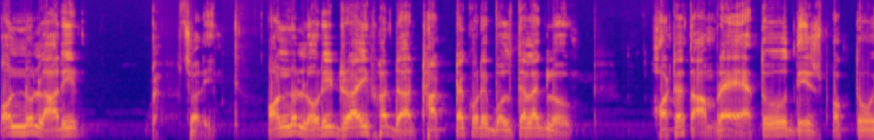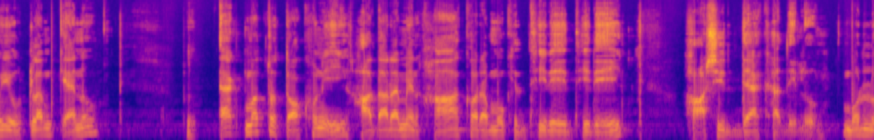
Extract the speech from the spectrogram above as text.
অন্য লারির সরি, অন্য লরি ড্রাইভাররা ঠাট্টা করে বলতে লাগল, হঠাৎ আমরা এত দেশভক্ত হয়ে উঠলাম কেন? একমাত্র তখনই হাদারামের হাঁ করা মুখে ধীরে ধীরে হাসির দেখা দিল, বলল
